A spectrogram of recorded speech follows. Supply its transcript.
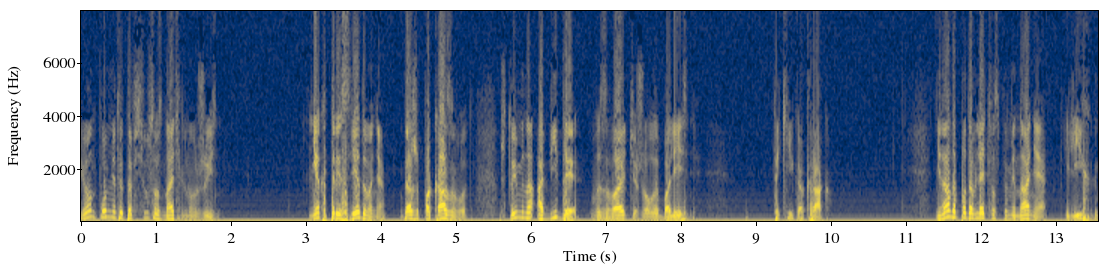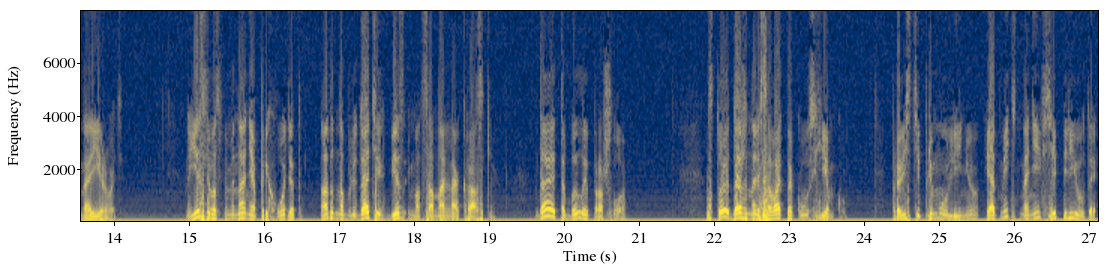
и он помнит это всю сознательную жизнь. Некоторые исследования даже показывают, что именно обиды вызывают тяжелые болезни, такие как рак. Не надо подавлять воспоминания или их игнорировать. Но если воспоминания приходят, надо наблюдать их без эмоциональной окраски. Да, это было и прошло. Стоит даже нарисовать такую схемку. Провести прямую линию и отметить на ней все периоды,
